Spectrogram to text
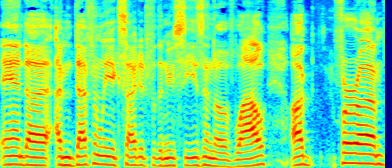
And uh, I'm definitely excited for the new season of WoW. Uh, for um,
